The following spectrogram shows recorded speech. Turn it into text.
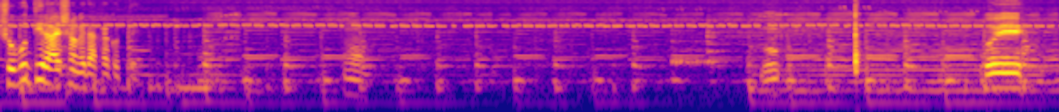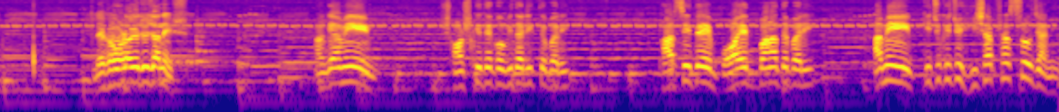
সুবুদ্ধি রায়ের সঙ্গে দেখা করতে। হুম। তুই লেখাপড়া কিছু জানিস? আগে আমি সংস্কৃতে কবিতা লিখতে পারি ফার্সিতে বয়েদ বানাতে পারি আমি কিছু কিছু হিসাব শাস্ত্রও জানি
